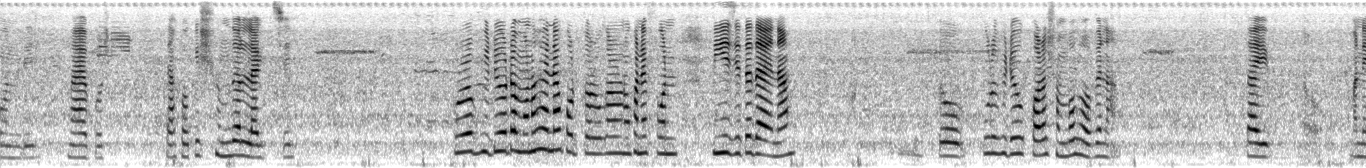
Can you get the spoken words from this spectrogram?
মন্দির, মায়াপুর। দেখো কি সুন্দর লাগছে। পুরো ভিডিওটা মনে হয় না করতে পারব, কারণ ওখানে ফোন নিয়ে যেতে দেয় না। তো পুরো ভিডিও করা সম্ভব হবে না। তাই মানে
